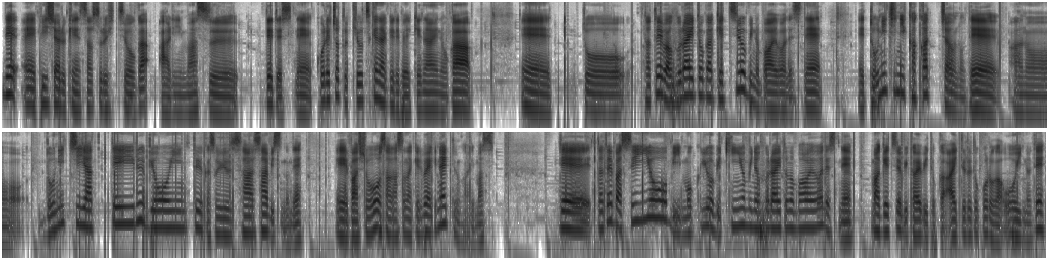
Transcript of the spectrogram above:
で、えー、PCR 検査する必要があります。でですね、これちょっと気をつけなければいけないのが、えー、と、例えばフライトが月曜日の場合はですね、え土日にかかっちゃうので、あの土日やっている病院というか、そういうサービスのね、え、場所を探さなければいけないというのがあります。で、例えば水曜日、木曜日、金曜日のフライトの場合はですね、まあ、月曜日、火曜日とか空いてるところが多いので、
